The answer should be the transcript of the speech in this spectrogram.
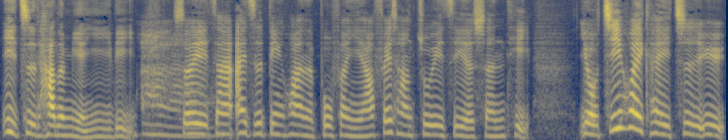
抑制他的免疫力。啊，所以在艾滋病患的部分，也要非常注意自己的身体。有机会可以治愈，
